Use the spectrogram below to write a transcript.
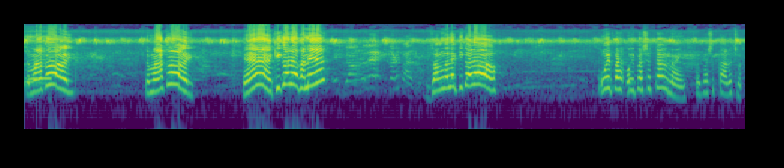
তো মা কই? তো মা কই? হ্যাঁ কি করো ওখানে? জঙ্গলে কি করো? ওই ওই পাশেরটাও নাই, ওই পাশেরটা আরও ছোট।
